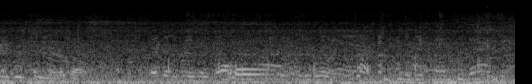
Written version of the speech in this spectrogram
when he like, oh, going to get.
